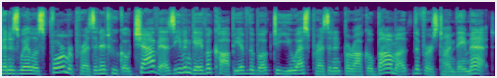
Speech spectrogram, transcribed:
Venezuela's former president, Hugo Chavez, even gave a copy of the book to U.S. President Barack Obama the first time they met.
